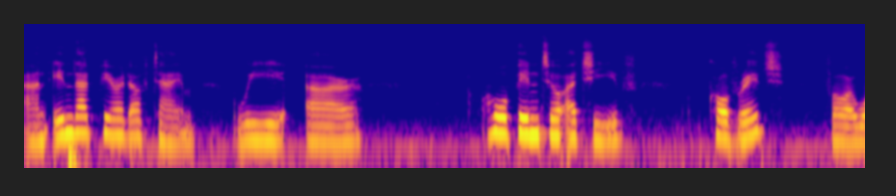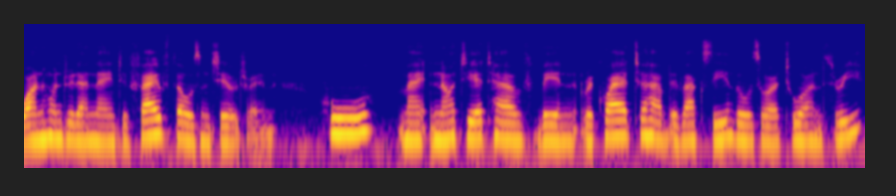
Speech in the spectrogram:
and in that period of time, we are hoping to achieve coverage for 195,000 children who might not yet have been required to have the vaccine, those who are two and three,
